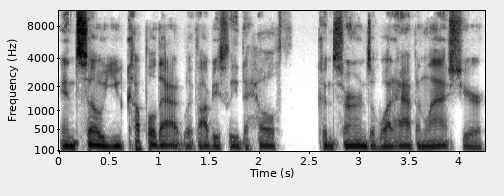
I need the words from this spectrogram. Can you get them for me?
And so you couple that with obviously the health concerns of what happened last year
